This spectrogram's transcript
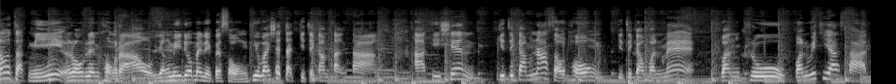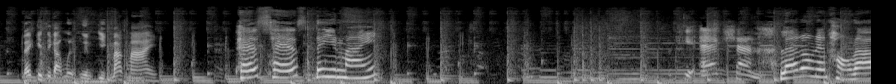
นอกจากนี้โรงเรียนของเรายังมีโดมเนกประสงค์ที่ไว้ใช้จัดกิจกรรมต่างๆ อาทิเช่น กิจกรรมหน้าเสาธง กิจกรรมวันแม่ วันครู วันวิทยาศาสตร์ และกิจกรรมอื่นๆ อีกมากมาย เทสเทสได้ยินไหม Okay, action. และโรงเรียนของเรา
